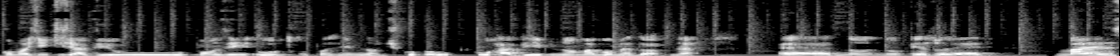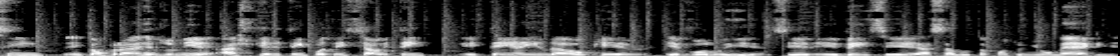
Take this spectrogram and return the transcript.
como a gente já viu o Ponzi, o, o Ponzi, não, desculpa, o, o Habib Nurmagomedov, né, é, no, no peso leve. Mas, assim, então, para resumir, acho que ele tem potencial e tem, e tem ainda o que evoluir. Se ele vencer essa luta contra o Neil Magny,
